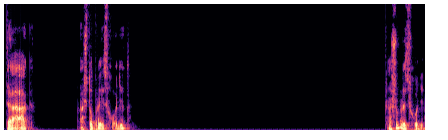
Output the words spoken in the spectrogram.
Так, а что происходит? А что происходит?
